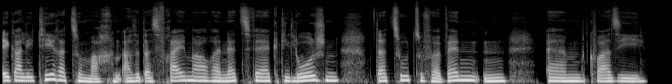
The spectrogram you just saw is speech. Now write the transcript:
egalitärer zu machen, also das Freimaurernetzwerk, die Logen dazu zu verwenden, ähm, quasi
